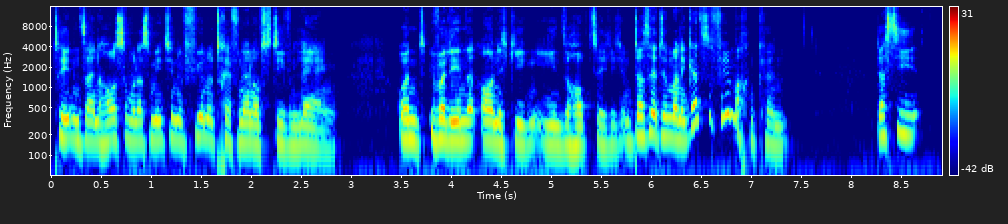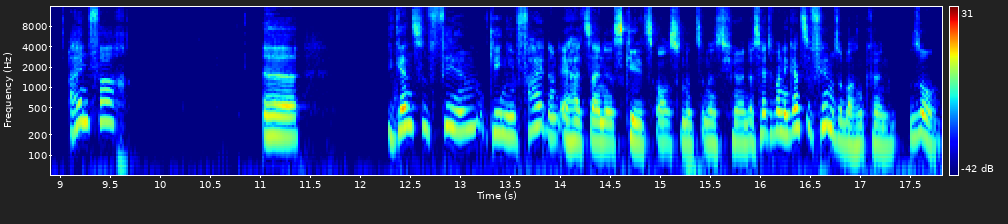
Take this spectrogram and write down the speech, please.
treten in sein Haus wollen das Mädchen entführen und treffen dann auf Stephen Lang. Und überleben dann auch nicht gegen ihn, so hauptsächlich. Und das hätte man den ganzen Film machen können. Dass sie einfach äh, den ganzen Film gegen ihn fighten und er halt seine Skills ausnutzt und das hören. Das hätte man den ganzen Film so machen können. So,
